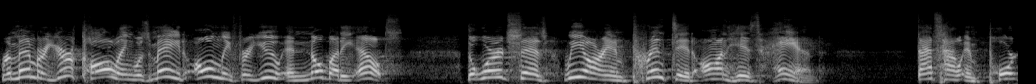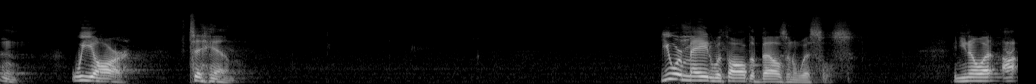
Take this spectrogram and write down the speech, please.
Remember, your calling was made only for you and nobody else. The word says we are imprinted on his hand. That's how important we are to him. You were made with all the bells and whistles. And you know what? I,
